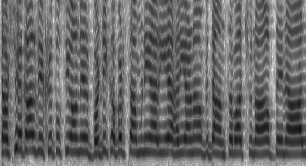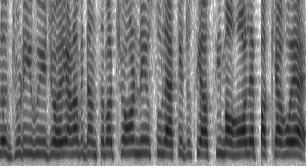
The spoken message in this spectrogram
ਸਤਿ ਸ਼੍ਰੀ ਅਕਾਲ, ਵੇਖ ਰਹੇ ਤੁਸੀਂ ਔਨ ਵੱਡੀ ਖਬਰ ਸਾਹਮਣੇ ਆ ਰਹੀ ਹੈ। ਹਰਿਆਣਾ ਵਿਧਾਨ ਸਭਾ ਚੁਣਾਵ ਦੇ ਨਾਲ ਜੁੜੀ ਹੋਈ ਜੋ ਹਰਿਆਣਾ ਵਿਧਾਨ ਸਭਾ ਚੋਣ ਨੇ ਉਸ ਨੂੰ ਲੈ ਕੇ ਜੋ ਸਿਆਸੀ ਮਾਹੌਲ ਹੈ, ਪੱਖਿਆ ਹੋਇਆ ਹੈ।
